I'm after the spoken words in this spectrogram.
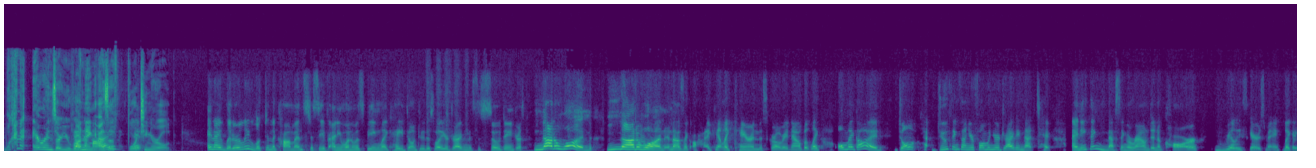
what kind of errands are you running as a 14 year old? And I literally looked in the comments to see if anyone was being like, hey, don't do this while you're driving. This is so dangerous. Not a one. Not a one. And I was like, oh, I can't like Karen this girl right now. But like, oh my God, don't do things on your phone when you're driving. That te- anything messing around in a car really scares me. Like, I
